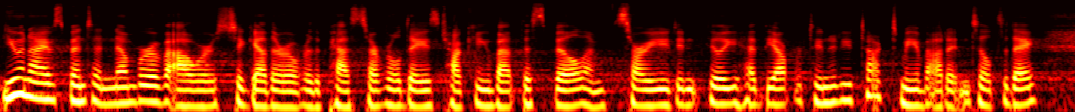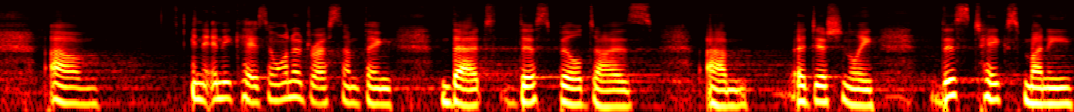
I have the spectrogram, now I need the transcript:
you and I have spent a number of hours together over the past several days talking about this bill. I'm sorry you didn't feel you had the opportunity to talk to me about it until today. Um, in any case, I want to address something that this bill does. Um, additionally, this takes money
